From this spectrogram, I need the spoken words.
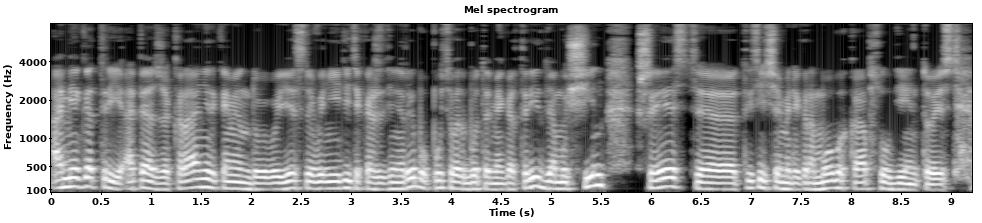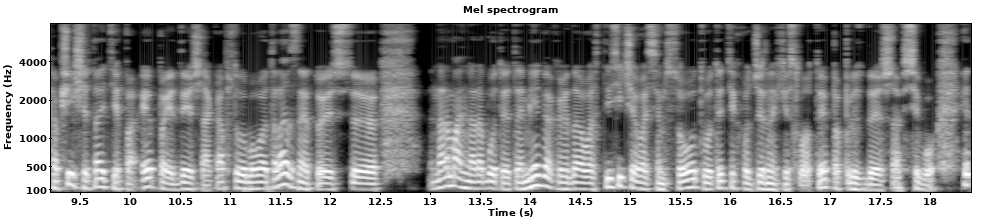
Омега-3, опять же, крайне рекомендую. Если вы не едите каждый день рыбу, пусть у вас будет омега-3. Для мужчин 6 э, тысяч миллиграммовых капсул в день. То есть, вообще считайте по ЭПА и ДША. Капсулы бывают разные, то есть, э, нормально работает омега, когда у вас 1800 вот этих вот жирных кислот, ЭПА плюс ДША всего. Это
